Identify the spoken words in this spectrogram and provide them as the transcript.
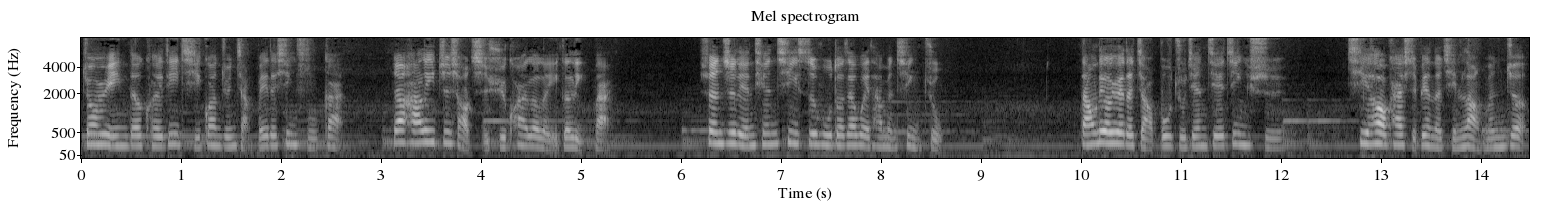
终于赢得魁地奇冠军奖杯的幸福感，让哈利至少持续快乐了一个礼拜，甚至连天气似乎都在为他们庆祝。当六月的脚步逐渐接近时，气候开始变得晴朗闷热，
